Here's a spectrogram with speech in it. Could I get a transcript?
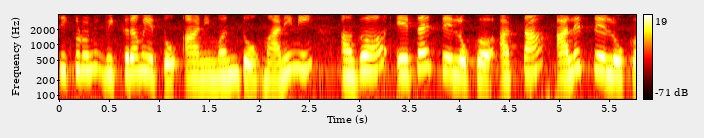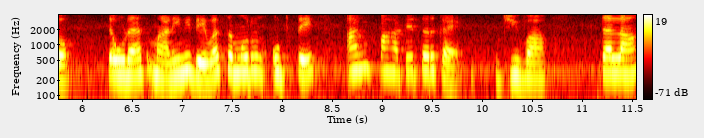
तिकडून विक्रम येतो आणि म्हणतो मानिनी अगं येत आहेत ते लोक आत्ता आलेत ते लोक. तेवढ्यात मानिनी देवासमोरून उठते आणि पाहते तर काय जीवा त्याला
